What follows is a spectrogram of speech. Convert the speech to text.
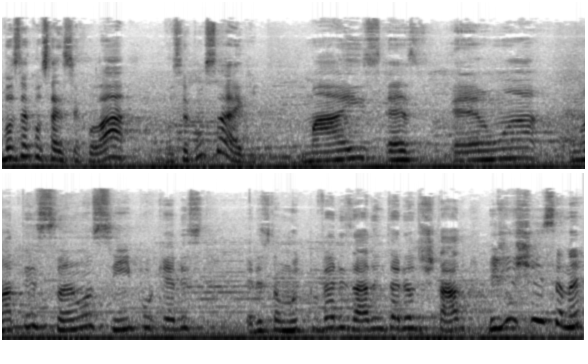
você consegue circular? Você consegue. Mas é, é uma, uma atenção, assim, porque eles eles estão muito pulverizados no interior do estado. E justiça, né?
